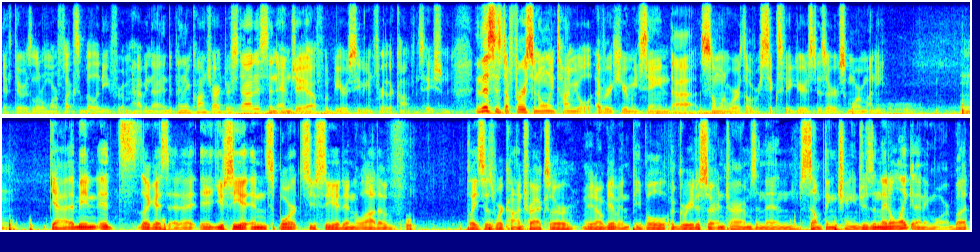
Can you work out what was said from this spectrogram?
if there was a little more flexibility from having that independent contractor status, then MJF would be receiving further compensation. And this is the first and only time you'll ever hear me saying that someone worth over six figures deserves more money. Mm. Yeah, I mean, it's like I said, it, you see it in sports, you see it in a lot of places where contracts are, you know, given. People agree to certain terms and then something changes and they don't like it anymore. But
